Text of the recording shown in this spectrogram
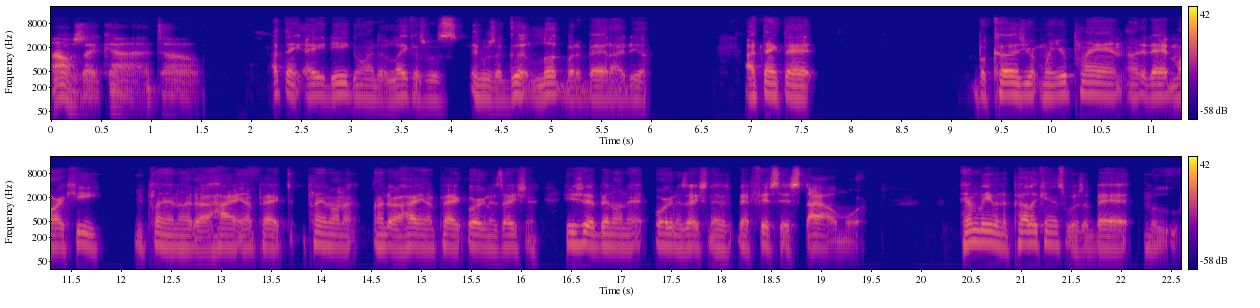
I was like, God, dog. I think AD going to the Lakers was it was a good look, but a bad idea. I think that because you're when you're playing under that marquee, you're playing under a high impact, playing on a under a high impact organization. He should have been on that organization that, that fits his style more. Him leaving the Pelicans was a bad move.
